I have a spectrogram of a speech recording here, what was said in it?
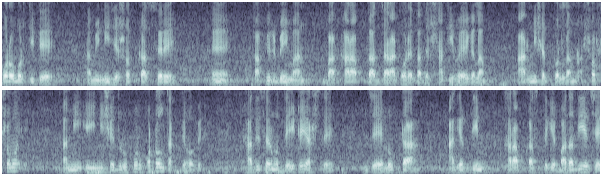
পরবর্তীতে আমি নিজে সৎ কাজ সেরে হ্যাঁ কাফির বেইমান বা খারাপ কাজ যারা করে তাদের সাথী হয়ে গেলাম। আর নিষেধ করলাম না। সবসময় আমি এই নিষেধের উপর অটল থাকতে হবে। হাদিসের মধ্যে এটাই আসছে যে, লোকটা আগের দিন খারাপ কাজ থেকে বাধা দিয়েছে,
